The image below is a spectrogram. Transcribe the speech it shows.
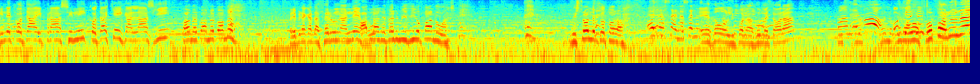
Είναι κοντά οι πράσινοι, κοντά και οι γαλάζιοι. Πάμε, πάμε, πάμε. Πρέπει να καταφέρουν να ανέβουν. Πάμε, ανεβαίνουμε οι δύο πάνω μας. Μισό λεπτό τώρα. Ένας, ένας, ένας. Εδώ λοιπόν να δούμε τώρα. Εγώ. Όχι, όχι. Ωπα, ναι, ναι.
